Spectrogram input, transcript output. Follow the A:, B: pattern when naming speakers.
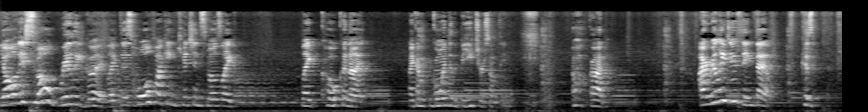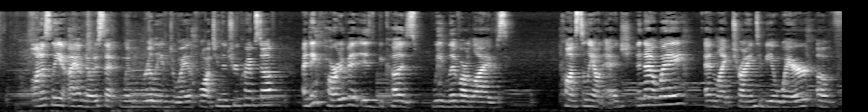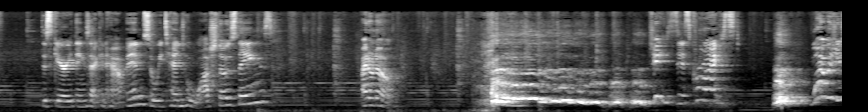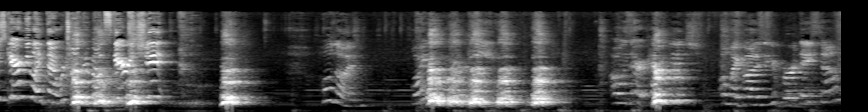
A: Y'all, they smell really good. Like this whole fucking kitchen smells like like coconut. Like I'm going to the beach or something. Oh god. I really do think that cuz honestly, I have noticed that women really enjoy watching the true crime stuff. I think part of it is because we live our lives constantly on edge in that way and like trying to be aware of the scary things that can happen. So we tend to watch those things. I don't know. Jesus Christ! Why would you scare me like that? We're talking about scary shit! Hold on. Why are you Oh, is there a package? Oh my god, is it your birthday sound?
